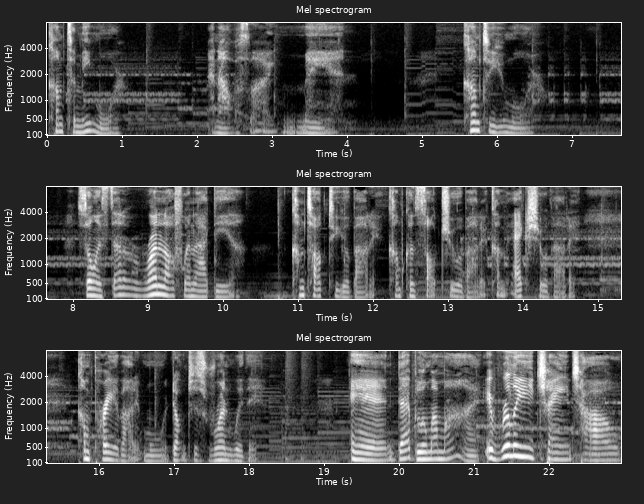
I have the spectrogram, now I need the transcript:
Come to me more. And I was like, Man, come to you more. So instead of running off with an idea, come talk to you about it, come consult you about it, come ask you about it, come pray about it more. Don't just run with it. And that blew my mind. It really changed how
